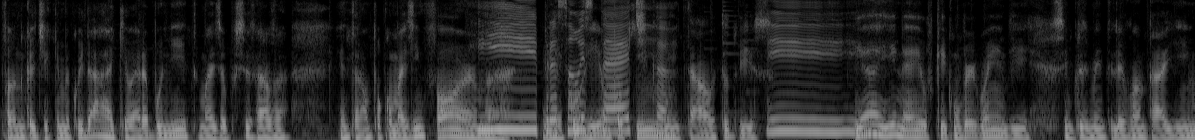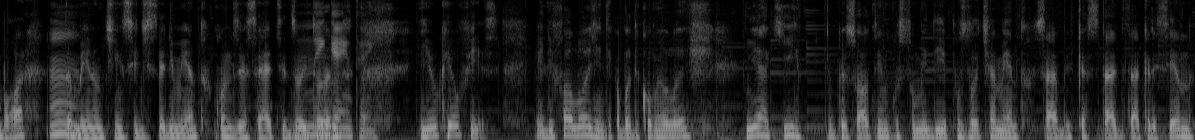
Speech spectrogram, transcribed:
falando que eu tinha que me cuidar, que eu era bonito, mas eu precisava entrar um pouco mais em forma. Ih, é, pressão correr um estética. pouquinho e tal, tudo isso. E... E aí, né, eu fiquei com vergonha de simplesmente levantar e ir embora. Hum. Também não tinha esse discernimento com 17, 18 Ninguém anos. tem. E o que eu fiz? Ele falou, a gente acabou de comer o lanche. E aqui, o pessoal tem o costume de ir pros loteamentos, sabe? Que a cidade tá crescendo.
